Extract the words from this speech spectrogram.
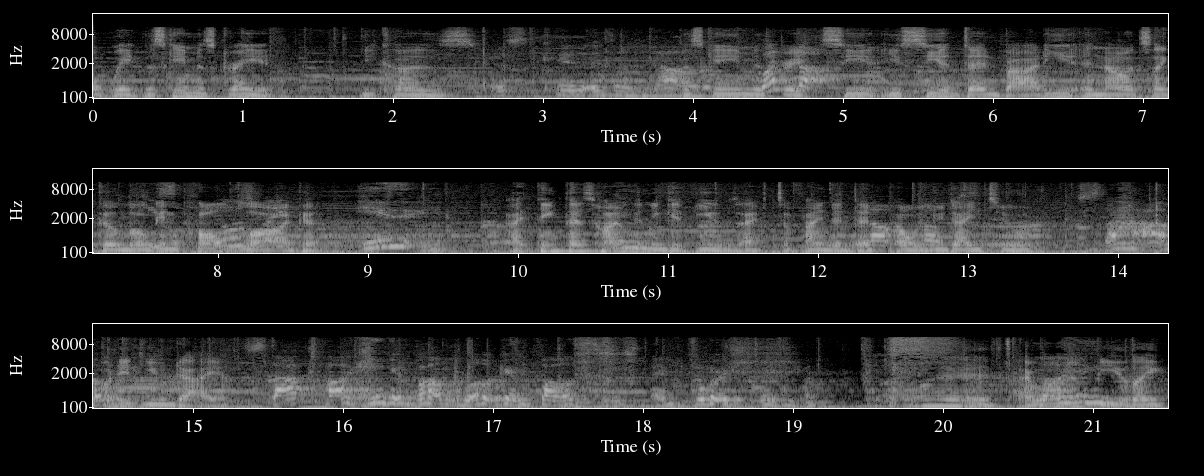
Oh, wait, this game is great. Because This kid is a. This game is What great. See, you see a dead body, and now it's like a Logan He's- Paul vlog. like- I think that's how I'm gonna get views. I have to find a dead. No, oh, no. you died too. Stop. How did you die? Stop talking about Logan Paul's suicide forest video. What? I want to be like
